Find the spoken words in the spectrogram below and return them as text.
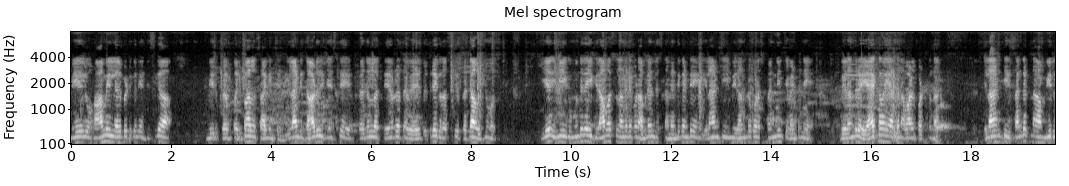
మీరు హామీలు నిలబెట్టుకునే దిశగా మీరు పరిపాలన సాగించండి. ఇలాంటి దాడులు చేస్తే ప్రజల్లో తీవ్రత వ్యతిరేకత వస్తే ప్రజా ఉద్యమం వస్తుంది. ఏ మీకు ముందుగా ఈ గ్రామస్తులందరినీ కూడా అభినందిస్తాను. ఎందుకంటే ఇలాంటి మీరందరూ కూడా స్పందించి వెంటనే మీరందరూ ఏకమై అతను వాళ్ళని పట్టుకున్నారు. ఇలాంటి సంఘటన మీరు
